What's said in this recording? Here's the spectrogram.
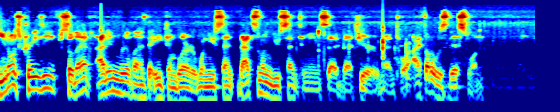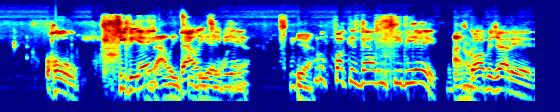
you know what's crazy? So that I didn't realize the H and Blur when you sent. That's the one you sent to me and said that's your mentor. I thought it was this one. Oh, TBA? Valley Valley TBA one, TBA? Yeah, Who the fuck is Valley TBA? Get I don't know. garbage out of here.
